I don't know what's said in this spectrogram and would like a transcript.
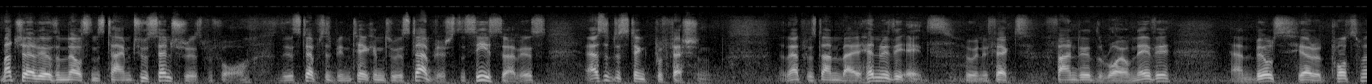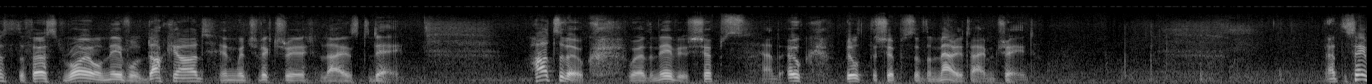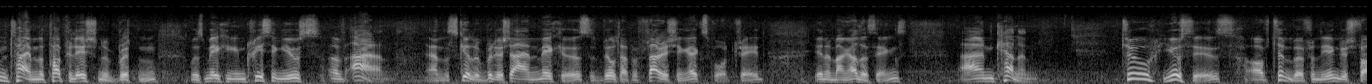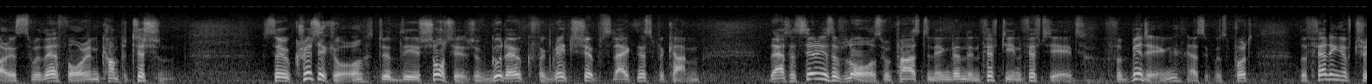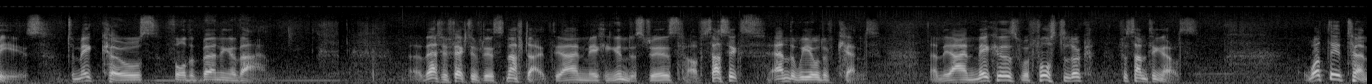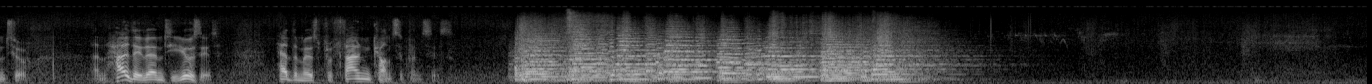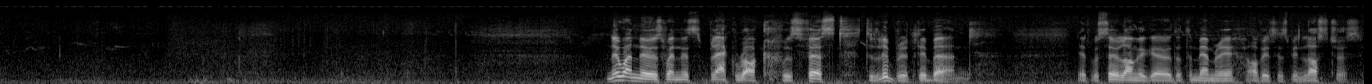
Much earlier than Nelson's time, two centuries before, the steps had been taken to establish the sea service as a distinct profession. And that was done by Henry VIII, who in effect founded the Royal Navy and built here at Portsmouth the first Royal Naval Dockyard in which Victory lies today. Hearts of Oak were the Navy's ships, and oak built the ships of the maritime trade. At the same time, the population of Britain was making increasing use of iron, and the skill of British iron makers had built up a flourishing export trade in, among other things, and cannon. Two uses of timber from the English forests were therefore in competition. So critical did the shortage of good oak for great ships like this become that a series of laws were passed in England in 1558 forbidding, as it was put, the felling of trees to make coals for the burning of iron. Uh, that effectively snuffed out the iron-making industries of Sussex and the Weald of Kent, and the iron makers were forced to look for something else. What they turned to and how they learned to use it had the most profound consequences. No one knows when this black rock was first deliberately burned. It was so long ago that the memory of it has been lost to us.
